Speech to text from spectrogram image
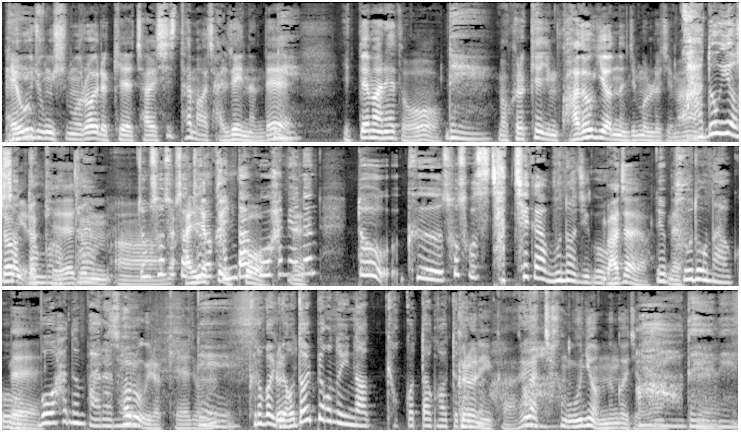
배우 네. 중심으로 이렇게 잘 시스템화가 잘 돼 있는데 네. 이때만 해도 네. 뭐 그렇게 지금 과도기였는지 모르지만 과도기였었던 좀 이렇게 좀, 어, 좀 소속사 들어간다고 있고. 하면은 네. 또그 소속사 자체가 무너지고 맞아요. 네, 네. 부도 나고 네. 뭐 하는 바람에 서로 이렇게 좀 네, 그런 걸 여덟 번이나 겪었다고 하더라고요. 그러니까 그러니까 아. 참 운이 없는 거죠. 아, 네, 네. 네.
